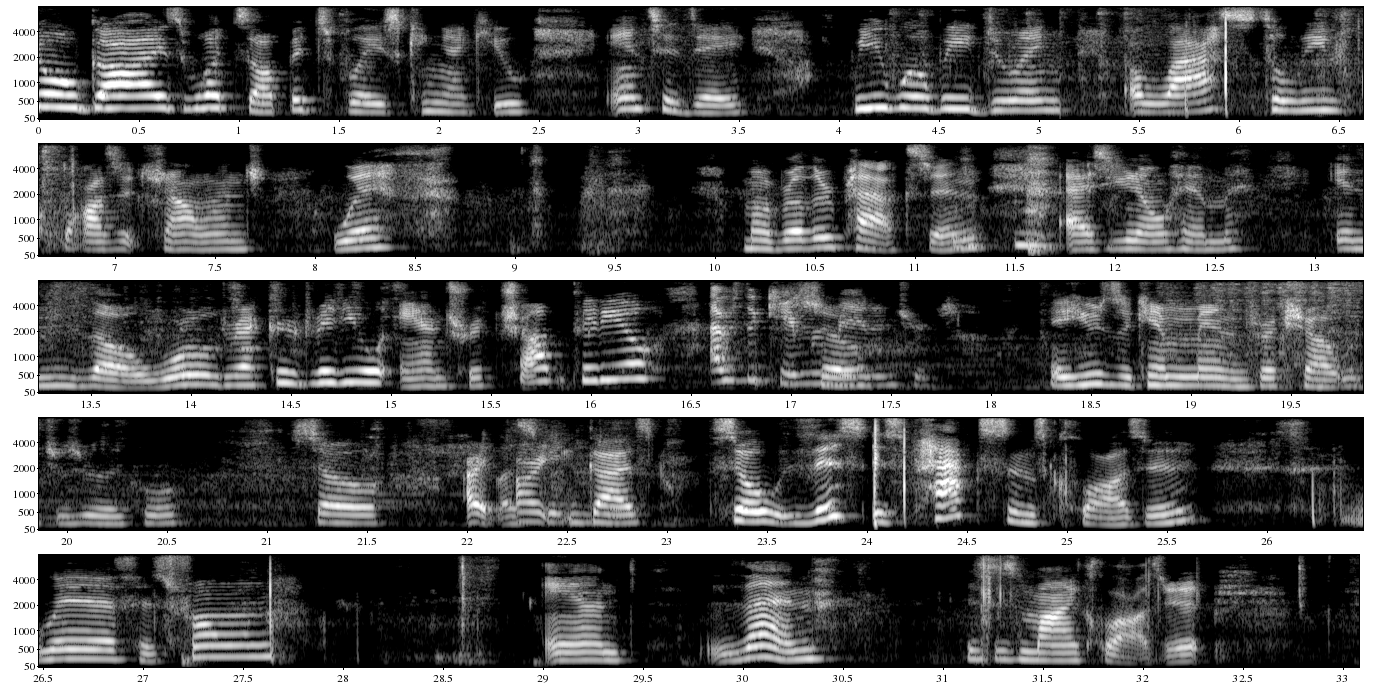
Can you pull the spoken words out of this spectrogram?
Yo guys, what's up? It's Blaze King IQ, and today we will be doing a last to leave closet challenge with my brother Paxton, as you know him in the world record video and trick shot video. I was the cameraman So- in church. Yeah, he was the cameraman in trick shot, which was really cool. So, alright, Let's alright, get you guys. So this is Paxton's closet with his phone, and then this is my closet.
